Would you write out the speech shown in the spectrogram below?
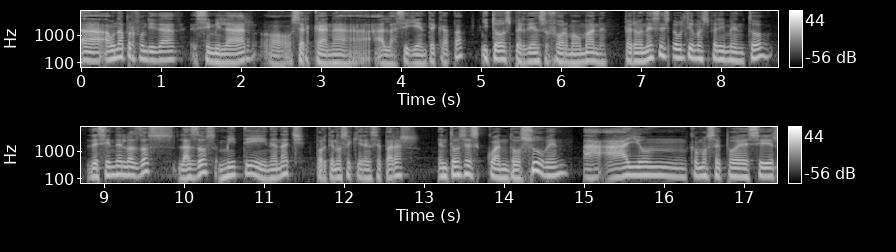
a, una profundidad similar o cercana a, la siguiente capa y todos perdían su forma humana. Pero en ese último experimento descienden los dos, las dos, y Nanachi, porque no se quieren separar. Entonces cuando suben hay un, ¿cómo se puede decir?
